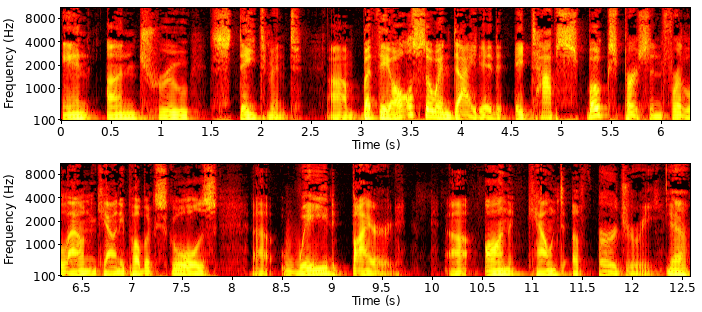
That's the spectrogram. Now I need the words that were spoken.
and untrue statement. Um, but they also indicted a top spokesperson for the Loudoun County Public Schools, uh, Wade Byard uh, on count of perjury. Yeah,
